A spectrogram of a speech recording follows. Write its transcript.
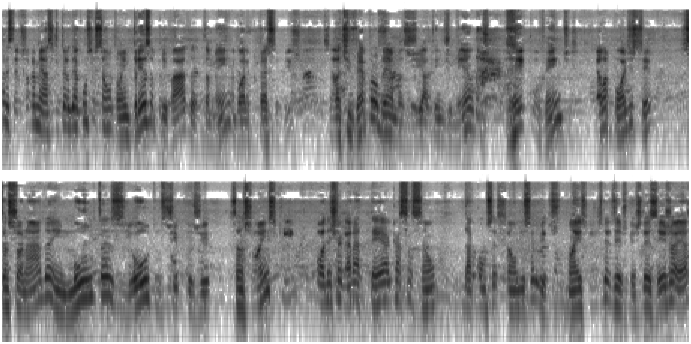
ela esteve sob ameaça de perder a concessão. Então, a empresa privada também, agora que presta serviço, se ela tiver problemas de atendimento recorrentes, ela pode ser sancionada em multas e outros tipos de sanções que podem chegar até a cassação da concessão do serviço. Não é isso que a gente deseja. O que a gente deseja é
